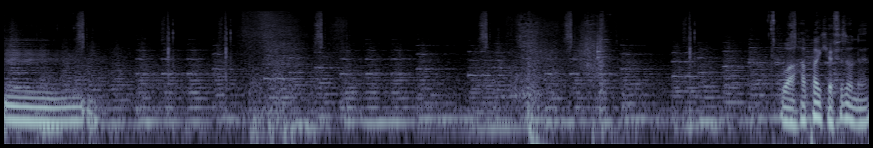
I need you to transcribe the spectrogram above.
음... 와 합하기 개쎄졌네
